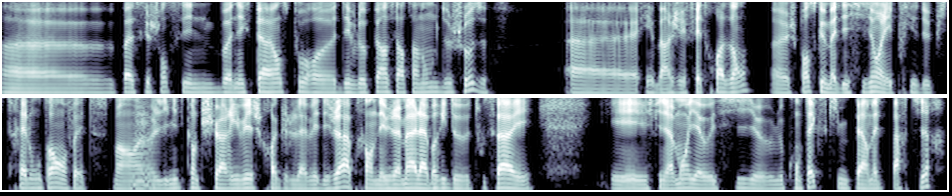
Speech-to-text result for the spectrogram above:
parce que je pense que c'est une bonne expérience pour développer un certain nombre de choses. et ben j'ai fait trois ans. je pense que ma décision elle est prise depuis très longtemps en fait. Ben, mmh. Limite quand je suis arrivé, je crois que je l'avais déjà. Après on n'est jamais à l'abri de tout ça et et finalement, il y a aussi le contexte qui me permet de partir.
